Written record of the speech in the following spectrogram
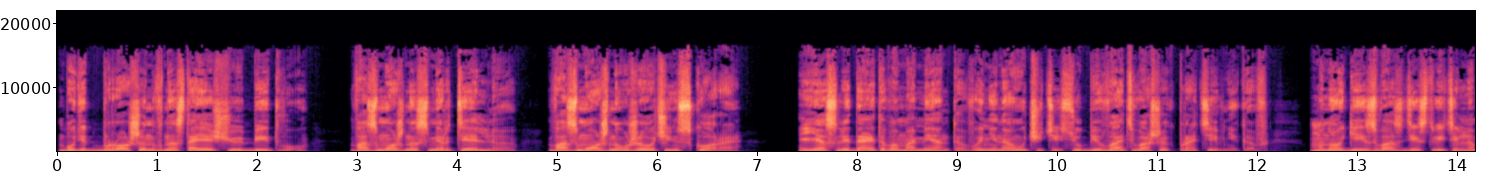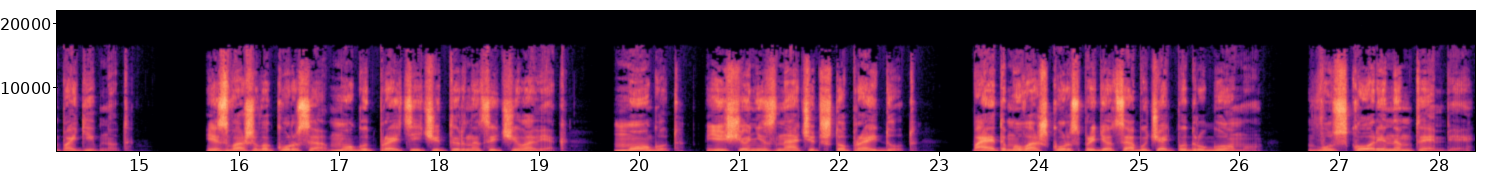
будет брошен в настоящую битву. Возможно, смертельную. Возможно, уже очень скоро. Если до этого момента вы не научитесь убивать ваших противников, многие из вас действительно погибнут. Из вашего курса могут пройти 14 человек. Могут, еще не значит, что пройдут. Поэтому ваш курс придется обучать по-другому. В ускоренном темпе.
